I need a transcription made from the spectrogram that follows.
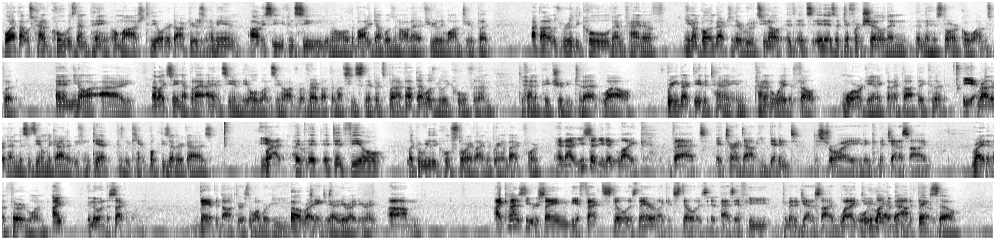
what I thought was kind of cool was them paying homage to the older doctors. Mhm. I mean, obviously you can see, you know, all the body doubles and all that if you really want to, but I thought it was really cool them kind of, you know, going back to their roots. You know, it, it's it is a different show than than the historical ones, but and you know, I I like saying that, but I, I haven't seen any of the old ones. You know, I've, I've read about them, I've seen snippets, but I thought that was really cool for them to kind of pay tribute to that while bringing back David Tennant in kind of a way that felt more organic than I thought they could. Yeah. Rather than this is the only guy that we can get because we can't book these other guys. Yeah, I- I But it, it, it did feel like a really cool storyline to bring him back for. And now you said you didn't like that it turned out he didn't destroy, he didn't commit genocide. Right in the third one. I no in the second one. Day of the Doctor is the one where he Oh right, changes. yeah, that. you're right, you're right. Um, I kind of see what you're saying. The effect still is there, like it still is as if he committed genocide. What I do Well, like I about it, think though, so.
